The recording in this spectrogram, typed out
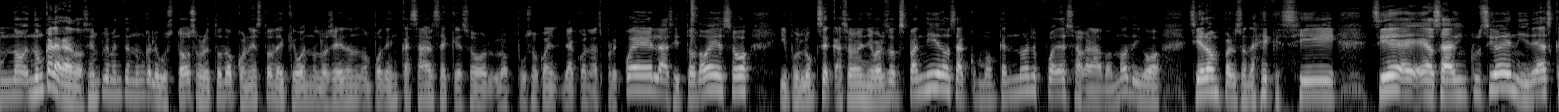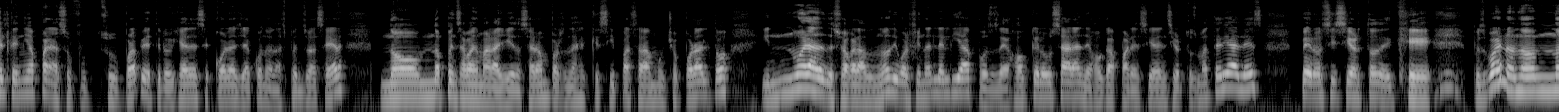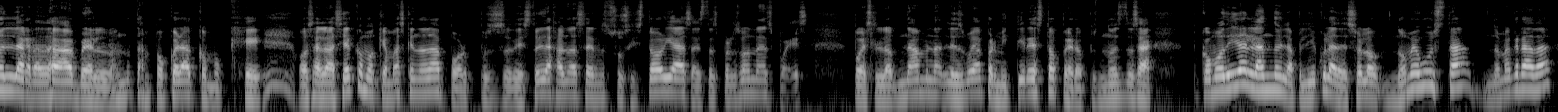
no, nunca le agradó, simplemente nunca le gustó, sobre todo con esto de que, bueno, los Jedi no podían casarse, que eso lo puso ya con las precuelas y todo eso, y pues Luke se casó en el universo expandido, o sea, como que no le fue de su agrado, ¿no? Digo, si era un personaje que sí, sí, eh, o sea, inclusive en ideas que él tenía para su, su propia trilogía de secuelas ya cuando las pensó hacer, no, no pensaba en Mara o sea, era un personaje que sí pasaba mucho por alto y no era de su agrado, ¿no? Digo, al final del día, pues dejó que lo usaran, dejó que apareciera en ciertos materiales, pero sí es cierto de que pues bueno, no, no le agradaba verlo. Tampoco era como que, o sea, lo hacía como que más que nada por, pues estoy dejando hacer sus historias a estas personas, pues, pues les voy a permitir esto, pero pues no es, o sea, como diría Lando en la película de solo, no me gusta, no me agrada,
